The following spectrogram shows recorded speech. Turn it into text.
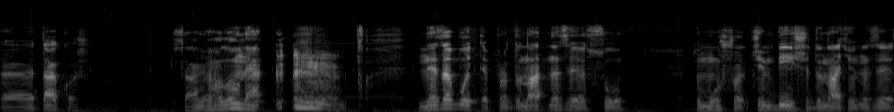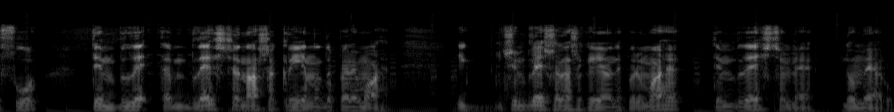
Е, також, саме головне, не забудьте про донат на ЗСУ. Тому що чим більше донатів на ЗСУ, тим, бли... тим ближче наша країна до перемоги. І чим ближче наша країна до перемоги, тим ближче ми до миру.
